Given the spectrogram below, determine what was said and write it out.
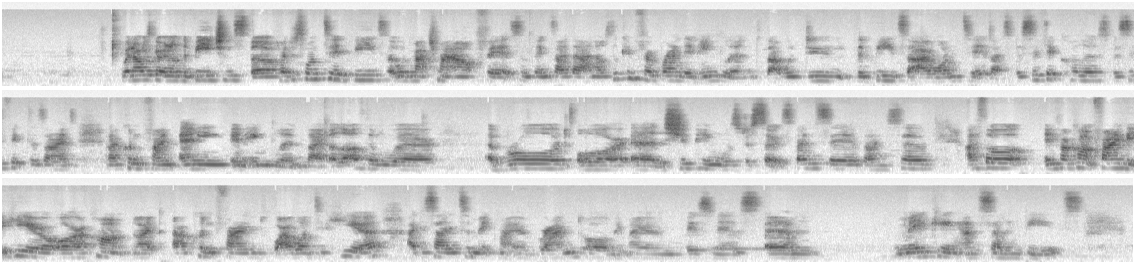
when I was going on the beach and stuff, I just wanted beads that would match my outfits and things like that. And I was looking for a brand in England that would do the beads that I wanted, like specific colors, specific designs. And I couldn't find any in England. Like a lot of them were abroad or uh, the shipping was just so expensive. And so I thought if I can't find it here or I can't, like, I couldn't find what I wanted here, I decided to make my own brand or make my own business. Um, making and selling beads.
